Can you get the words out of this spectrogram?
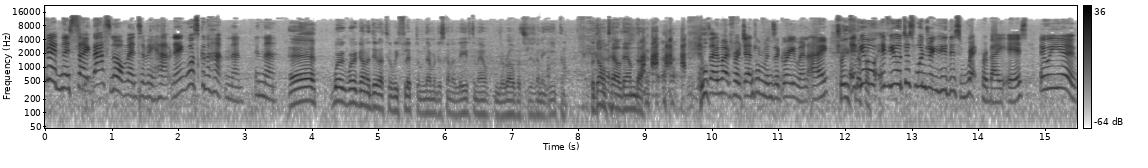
goodness sake, that's not meant to be happening. What's going to happen then, in there? Uh, we're, we're going to do that till we flip them, and then we're just going to leave them out, and the robots are just going to eat them. But don't tell them that. So much for a gentleman's agreement, eh? Three if you're if you're just wondering who this reprobate is, who are you?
